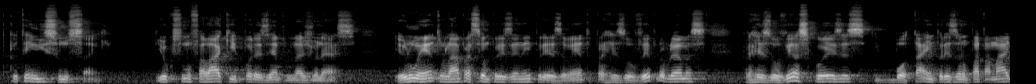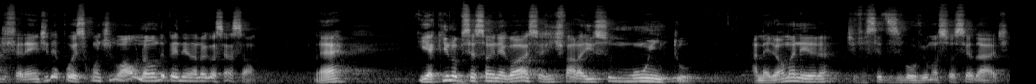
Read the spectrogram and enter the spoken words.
Porque eu tenho isso no sangue. E eu costumo falar aqui, por exemplo, na Junespa, eu não entro lá para ser um presidente da empresa, eu entro para resolver problemas, para resolver as coisas e botar a empresa num patamar diferente e depois continuar ou não, dependendo da negociação. Né? E aqui no Obsessão em Negócio a gente fala isso muito. A melhor maneira de você desenvolver uma sociedade,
